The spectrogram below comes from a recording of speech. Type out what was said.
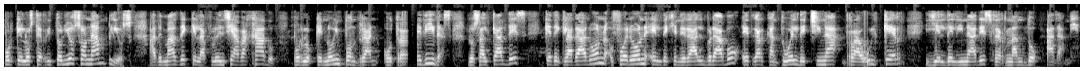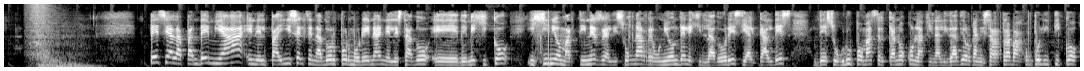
porque los territorios son amplios, además de que la afluencia ha bajado, por lo que no impondrán otras medidas. Los alcaldes que declararon fueron el de General Bravo, Edgar Cantú, el de China, Raúl Kerr y el de Linares, Fernando Adame. Pese a la pandemia en el país, el senador por Morena en el Estado eh, de México, Higinio Martínez, realizó una reunión de legisladores y alcaldes de su grupo más cercano con la finalidad de organizar trabajo político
